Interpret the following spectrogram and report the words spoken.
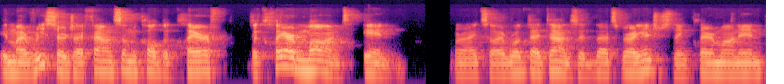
in my research, I found something called the Claire the Claremont Inn. Right, so I wrote that down. Said that's very interesting. Claremont Inn.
